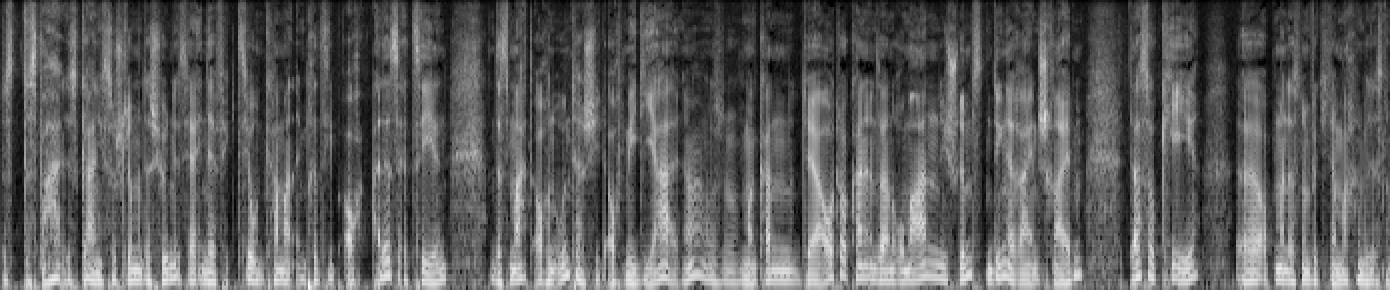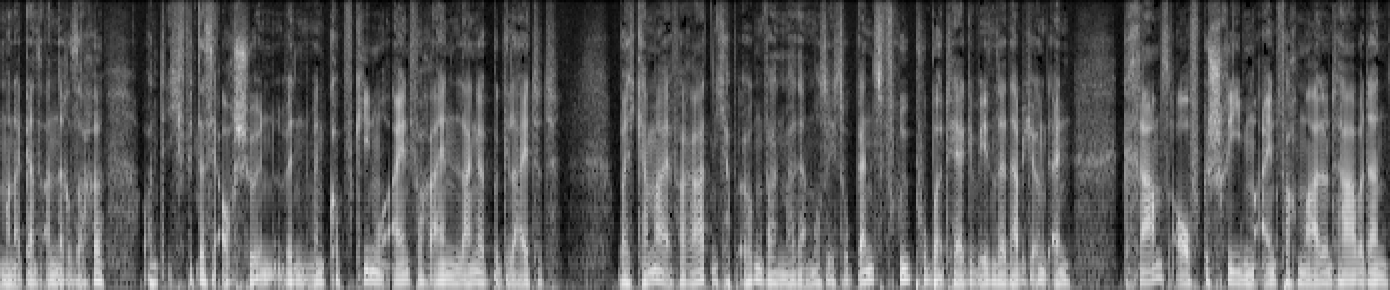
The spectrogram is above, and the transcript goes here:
das, das war alles gar nicht so schlimm. Und das Schöne ist ja, in der Fiktion kann man im Prinzip auch alles erzählen. Und das macht auch einen Unterschied, auch medial. Ne? Also man kann, der Autor kann in seinen Romanen die schlimmsten Dinge reinschreiben. Das ist okay. Äh, ob man das nun wirklich dann machen will, ist nochmal eine ganz andere Sache. Und ich finde das ja auch schön, wenn, wenn Kopfkino einfach einen lange begleitet. Weil ich kann mal verraten, ich habe irgendwann mal, da muss ich so ganz früh pubertär gewesen sein, da habe ich irgendeinen Krams aufgeschrieben einfach mal und habe dann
